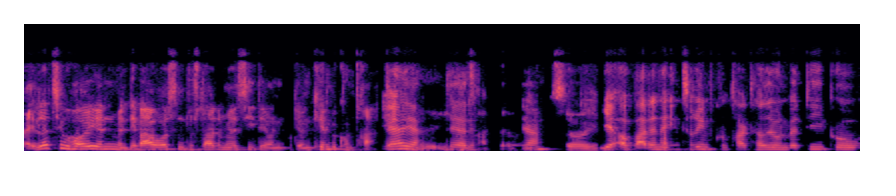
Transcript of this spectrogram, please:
relativt høje ende, men det var jo også, som du startede med at sige, det er jo en, det er en kæmpe kontrakt. Ja, ja, øh, det er det. Ja. Så, øh. ja, og bare den her interimskontrakt havde jo en værdi på,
